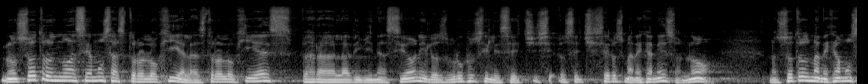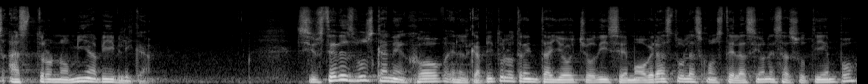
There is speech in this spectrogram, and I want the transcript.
Nosotros no hacemos astrología, la astrología es para la adivinación y los brujos y los hechiceros manejan eso, no. Nosotros manejamos astronomía bíblica. Si ustedes buscan en Job, en el capítulo 38, dice, moverás tú las constelaciones a su tiempo,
